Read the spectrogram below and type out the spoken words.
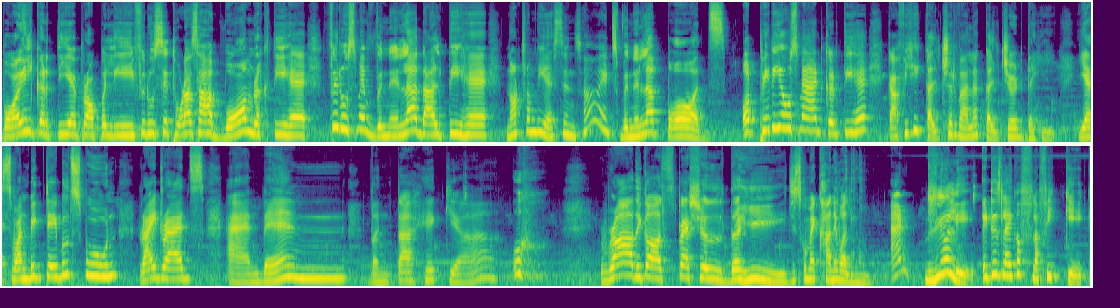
बॉईल करती है प्रॉपरली फिर उसे थोड़ा सा वार्म रखती है फिर उसमें वनीला डालती है नॉट फ्रॉम द एसेंस हाँ इट्स वनीला पॉड्स और फिर ये उसमें ऐड करती है काफ़ी ही कल्चर वाला कल्चर्ड दही। Yes one big tablespoon right रैड्स एंड देन बनता है क्या? उह राधिका स्पेशल दही जिसको मैं खाने वाली हूँ। And really it is like a fluffy cake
